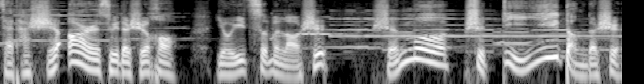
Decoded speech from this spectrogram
在他十二岁的时候，有一次问老师：“什么是第一等的事？”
